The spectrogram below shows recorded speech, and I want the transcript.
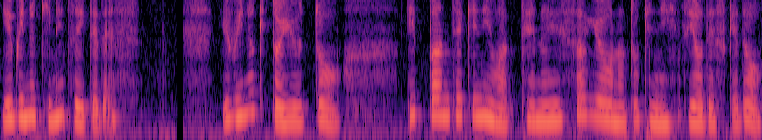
指抜きについてです。指抜きというと一般的には手縫い作業の時に必要ですけど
